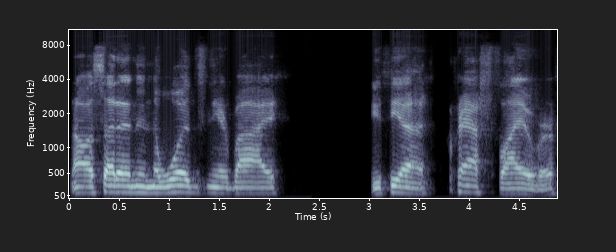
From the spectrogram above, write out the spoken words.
And all of a sudden, in the woods nearby, you see a crash fly over.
